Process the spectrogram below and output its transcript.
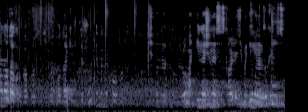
мене отак рука просто, типа, отак я ж держу, і мене рука отак, типа, не, ну, не ровно, і починає соскальзувати, типа, і у мене закрутиться.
